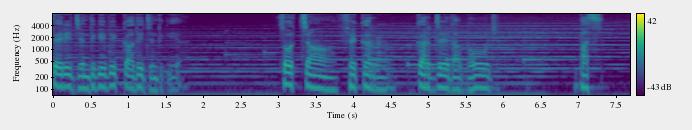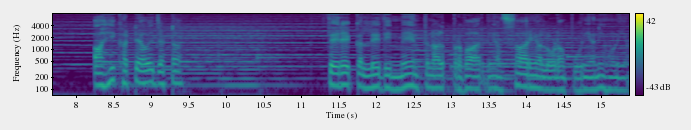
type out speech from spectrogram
ਤੇਰੀ ਜ਼ਿੰਦਗੀ ਵੀ ਕਾਦੀ ਜ਼ਿੰਦਗੀ ਆ? ਸੋਚਾਂ, ਫਿਕਰ, ਕਰਜ਼ੇ ਦਾ ਬੋਝ। ਬਸ, ਆਹੀ ਖੱਟਿਆ ਓਏ ਜੱਟਾ। ਤੇਰੇ ਕੱਲੇ ਦੀ ਮਿਹਨਤ ਨਾਲ ਪਰਿਵਾਰ ਦੀਆਂ ਸਾਰੀਆਂ ਲੋੜਾਂ ਪੂਰੀਆਂ ਨਹੀਂ ਹੋਣੀਆਂ।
